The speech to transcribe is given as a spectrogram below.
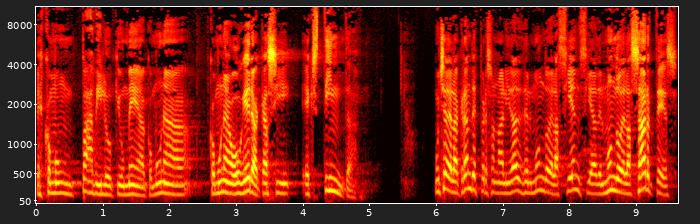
es como un pábilo que humea, como una, como una hoguera casi extinta. Muchas de las grandes personalidades del mundo de la ciencia, del mundo de las artes,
